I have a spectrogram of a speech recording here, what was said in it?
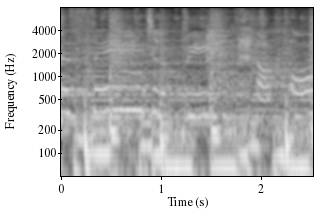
this angel of being, I've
